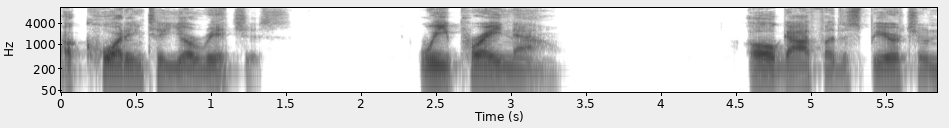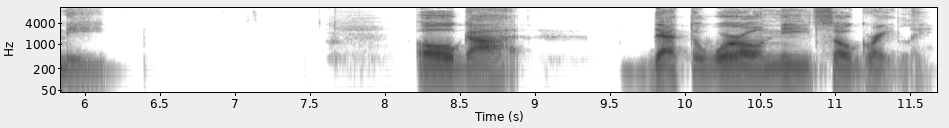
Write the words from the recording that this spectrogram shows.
according to your riches. We pray now, oh God, for the spiritual need. Oh God, that the world needs so greatly.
